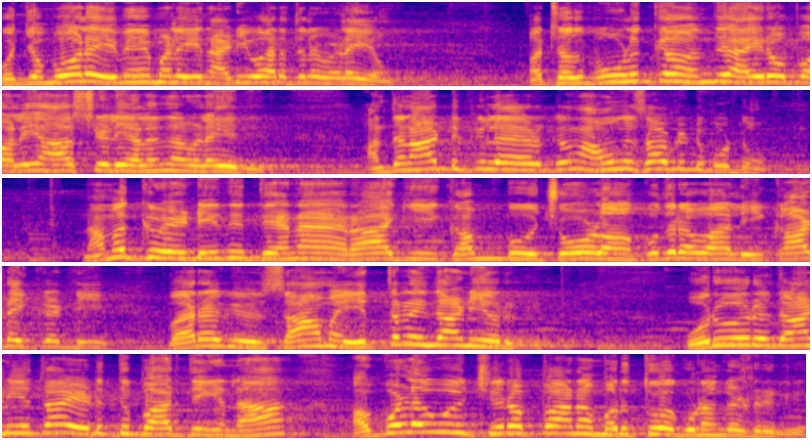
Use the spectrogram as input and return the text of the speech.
கொஞ்சம் போல் இமயமலையின் அடிவாரத்தில் விளையும். மற்றது முழுக்க வந்து ஐரோப்பாலையும் ஆஸ்திரேலியாலையும் தான் விளையுது. அந்த நாட்டுக்குள்ள இருக்கவங்க அவங்க சாப்பிட்டுட்டு போட்டோம். நமக்கு வேண்டியது தெனை ராகி கம்பு சோளம் குதிரவாளி காடைக்கண்டி வரகு சாமை எத்தனை தானியம் இருக்கு. ஒரு ஒரு தானியத்தான் எடுத்து பார்த்தீங்கன்னா அவ்வளவு சிறப்பான மருத்துவ குணங்கள் இருக்கு.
